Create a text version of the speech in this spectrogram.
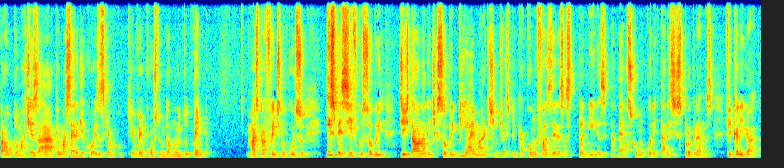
para automatizar, tem uma série de coisas que, é uma, que eu venho construindo há muito tempo. Mais para frente, num curso específico sobre Digital Analytics, sobre BI Marketing, a gente vai explicar como fazer essas planilhas e tabelas, como conectar esses programas. Fica ligado.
